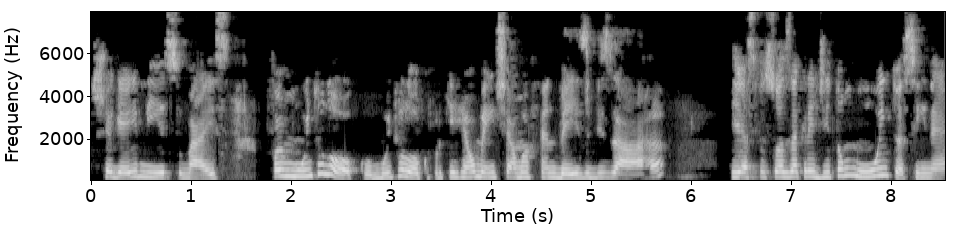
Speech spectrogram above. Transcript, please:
cheguei nisso, mas foi muito louco, muito louco, porque realmente é uma fanbase bizarra e as pessoas acreditam muito, assim, né?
